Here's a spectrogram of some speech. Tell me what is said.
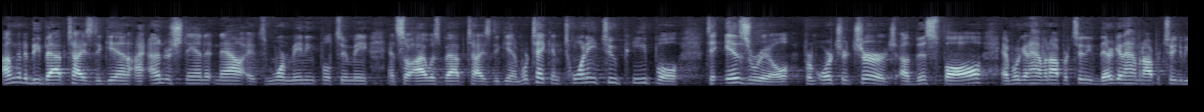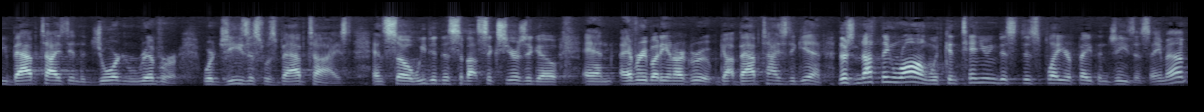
I'm going to be baptized again. I understand it now. It's more meaningful to me, and so I was baptized again. We're taking 22 people to Israel from Orchard Church uh, this fall, and we're going to have an opportunity. They're going to have an opportunity to be baptized in the Jordan River where Jesus was baptized. And so we did this about six years ago, and everybody in our group got baptized again. There's nothing wrong with continuing to display your faith in Jesus. Amen?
